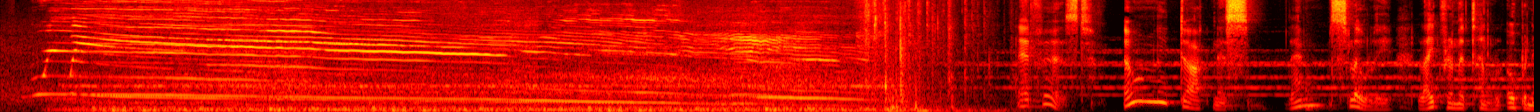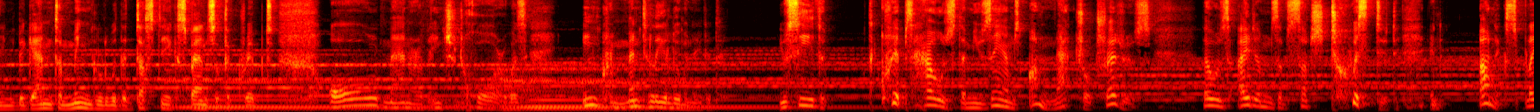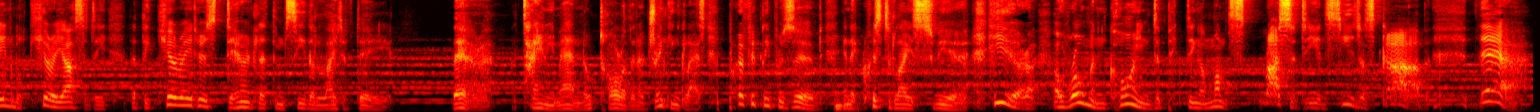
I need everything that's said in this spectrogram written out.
At first, only darkness. Then, slowly, light from the tunnel opening began to mingle with the dusty expanse of the crypt. All manner of ancient horror was incrementally illuminated. You see, the, the crypts housed the museum's unnatural treasures, those items of such twisted and unexplainable curiosity that the curators daren't let them see the light of day. There, a, a tiny man no taller than a drinking glass, perfectly preserved in a crystallized sphere. Here, a, a Roman coin depicting a monstrosity in Caesar's garb. There,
